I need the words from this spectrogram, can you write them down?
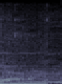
Yeah.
